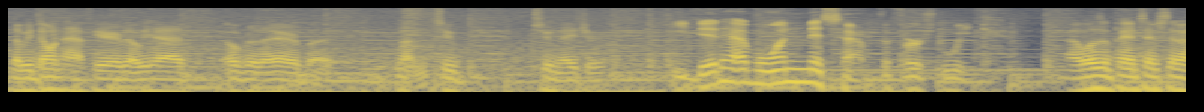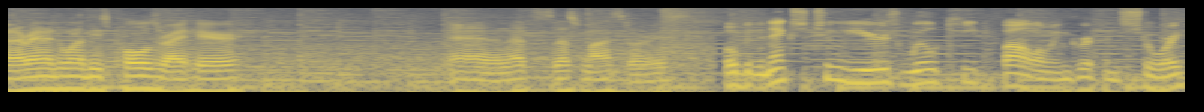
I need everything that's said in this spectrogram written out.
that we don't have here that we had over there, but nothing too, too major. He did have one mishap the first week. I wasn't paying attention and I ran into one of these poles right here. And that's, that's my stories. Over the next two years, we'll keep following Griffin's story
